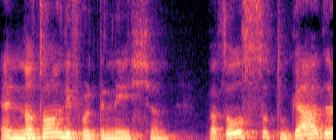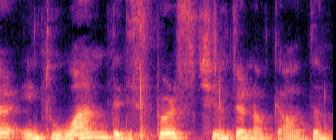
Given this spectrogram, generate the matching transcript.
and not only for the nation, but also to gather into one the dispersed children of God.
